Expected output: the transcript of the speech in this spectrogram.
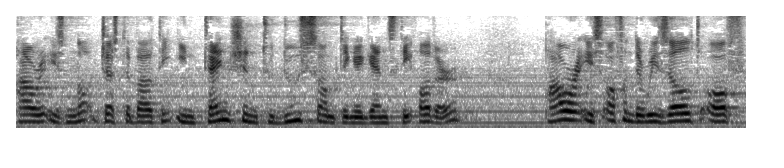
Power is not just about the intention to do something against the other. Power is often the result of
